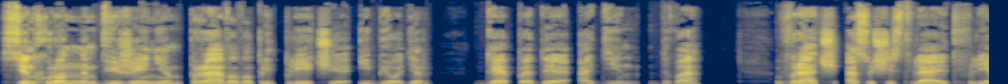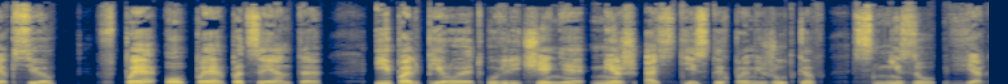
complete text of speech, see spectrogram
Синхронным движением правого предплечья и бедер ГПД-1-2 врач осуществляет флексию в ПОП пациента и пальпирует увеличение межостистых промежутков снизу вверх.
